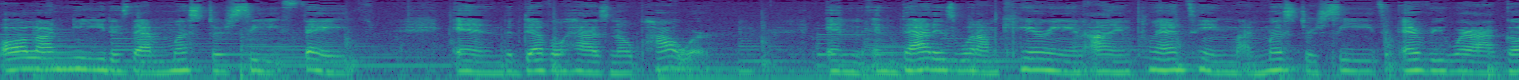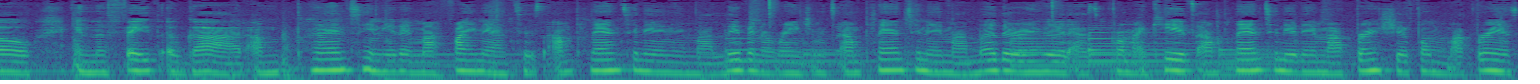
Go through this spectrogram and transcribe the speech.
all I need is that mustard seed faith, and the devil has no power and and that is what I'm carrying. I am planting my mustard seeds everywhere I go in the faith of God. I'm planting it in my finances. I'm planting it in my living arrangements. I'm planting it in my motherhood as for my kids. I'm planting it in my friendship from my friends.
